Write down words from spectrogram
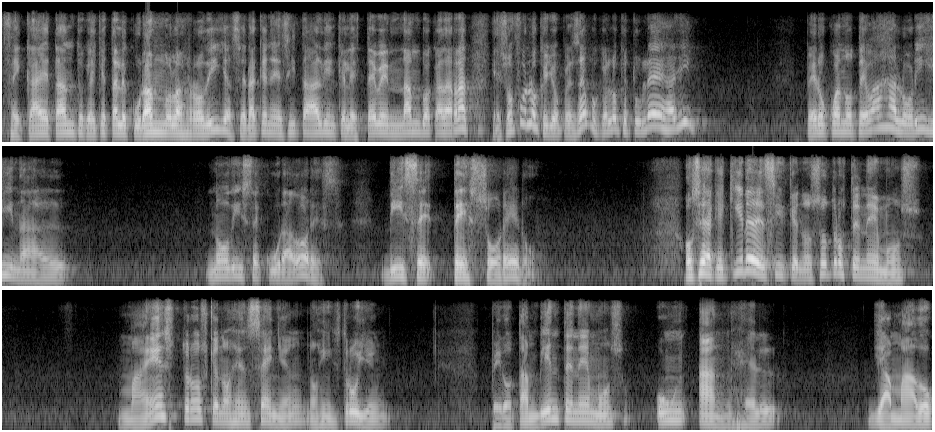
Se cae tanto que hay que estarle curando las rodillas. ¿Será que necesita alguien que le esté vendando a cada rato? Eso fue lo que yo pensé, porque es lo que tú lees allí. Pero cuando te vas al original, no dice curadores, dice tesorero. O sea que quiere decir que nosotros tenemos maestros que nos enseñan, nos instruyen, pero también tenemos un ángel llamado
